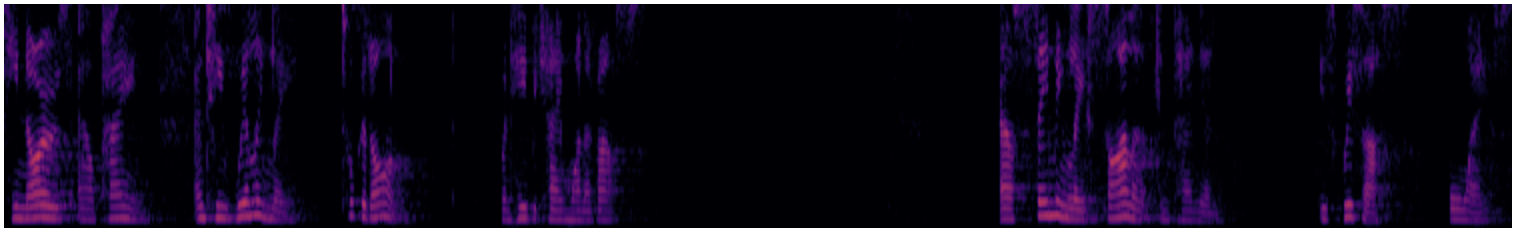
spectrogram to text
He knows our pain, and he willingly took it on when he became one of us. Our seemingly silent companion is with us always.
